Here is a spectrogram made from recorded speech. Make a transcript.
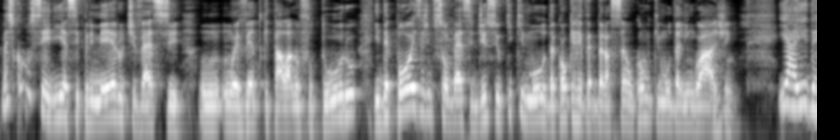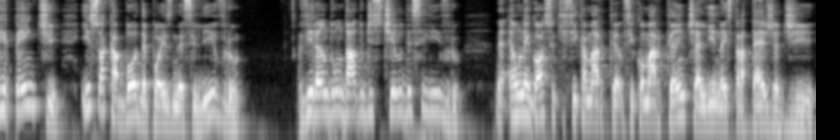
mas como seria se primeiro tivesse um, um evento que tá lá no futuro e depois a gente soubesse disso e o que que muda, qual que é a reverberação, como que muda a linguagem? E aí, de repente, isso acabou depois nesse livro virando um dado de estilo desse livro. Né? É um negócio que fica marca ficou marcante ali na estratégia de,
